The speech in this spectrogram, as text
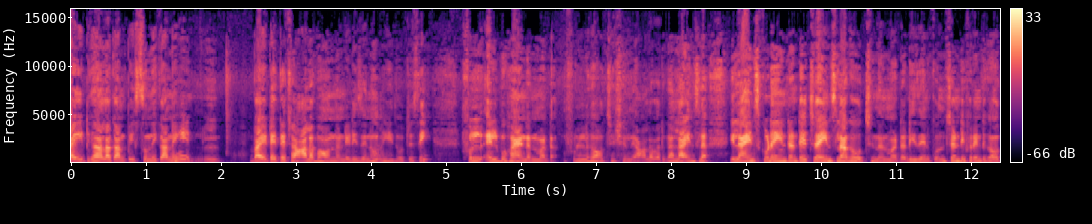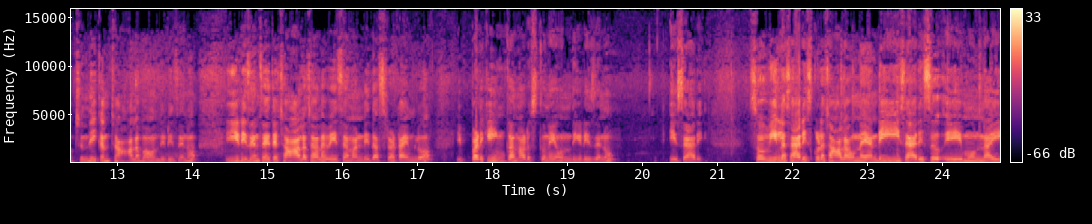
లైట్గా అలా కనిపిస్తుంది కానీ బయట అయితే చాలా బాగుందండి డిజైన్. ఇది వచ్చేసి ఫుల్ ఎల్బో హ్యాండ్ అన్నమాట. ఫుల్గా వచ్చేసింది ఆల్ ఓవర్గా. లైన్స్ లా ఈ లైన్స్ కూడా ఏంటంటే చైన్స్ లాగా వచ్చింది అనమాట డిజైన్. కొంచెం డిఫరెంట్గా వచ్చింది కానీ చాలా బాగుంది డిజైన్. ఈ డిజైన్స్ అయితే చాలా చాలా వేసామండి దసరా టైంలో ఇప్పటికీ ఇంకా నడుస్తూనే ఉంది ఈ డిజైన్ ఈ శారీ. సో వీళ్ళ శారీస్ కూడా చాలా ఉన్నాయండి. ఈ శారీస్ ఏమి ఉన్నాయి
